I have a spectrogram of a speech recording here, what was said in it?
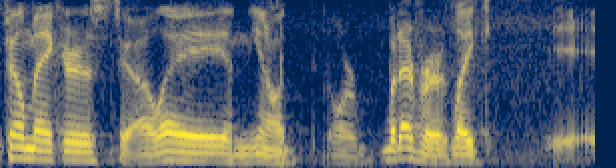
filmmakers to L.A. and you know or whatever. Like eh,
